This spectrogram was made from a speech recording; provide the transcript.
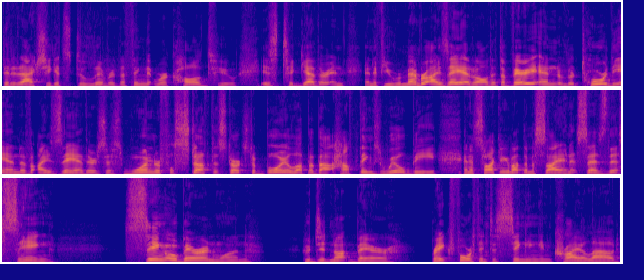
that it actually gets delivered, the thing that we're called to, is together. And, and if you remember Isaiah at all, at the very end, or toward the end of Isaiah, there's this wonderful stuff that starts to boil up about how things will be. And it's talking about the Messiah, and it says this Sing, sing, O barren one who did not bear Break forth into singing and cry aloud,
